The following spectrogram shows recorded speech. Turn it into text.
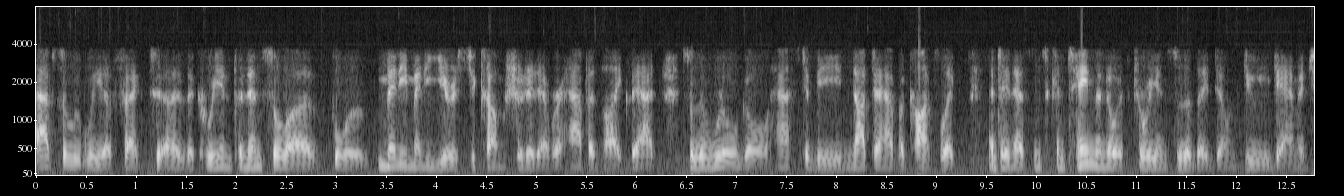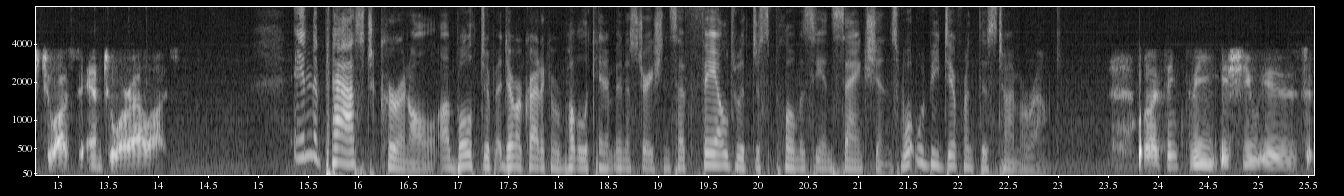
absolutely affect uh, the Korean Peninsula for many many years to come. Should it ever happen like that, so the real goal has to be not to have a conflict and to, in essence, contain the North Koreans so that they don't do damage to us and to our allies. In the past, Colonel, uh, both de- Democratic and Republican administrations have failed with diplomacy and sanctions. What would be different this time around? Well, I think the issue is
